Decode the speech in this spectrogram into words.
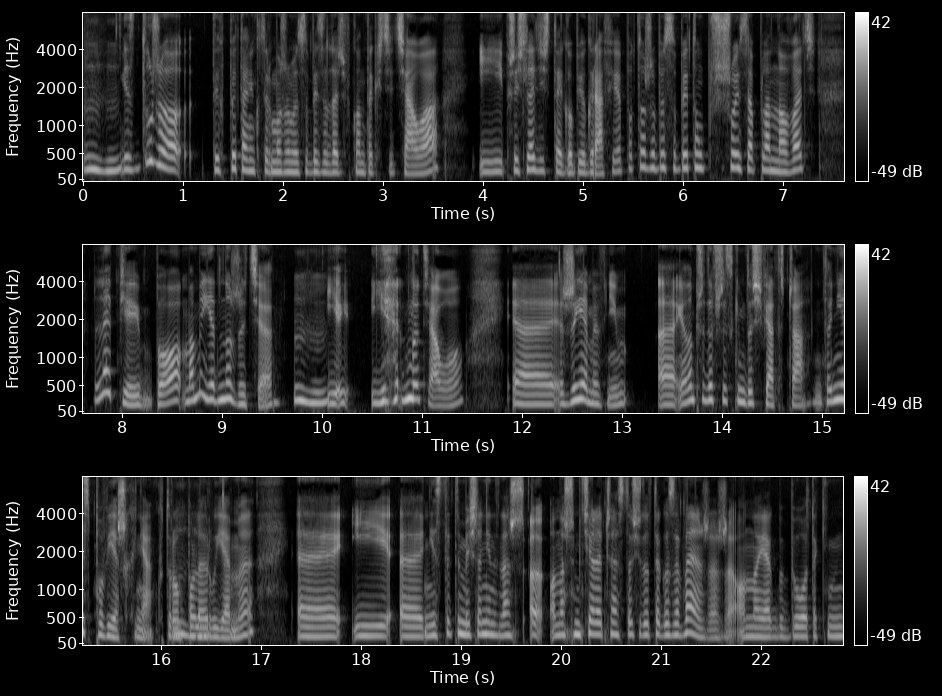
Mhm. Jest dużo tych pytań, które możemy sobie zadać w kontekście ciała i prześledzić tego biografię po to, żeby sobie tą przyszłość zaplanować lepiej, bo mamy jedno życie mhm. i jedno ciało, e, żyjemy w nim, e, i ono przede wszystkim doświadcza. To nie jest powierzchnia, którą mhm. polerujemy. E, I e, niestety myślenie nasz, o naszym ciele często się do tego zawęża, że ono jakby było takim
